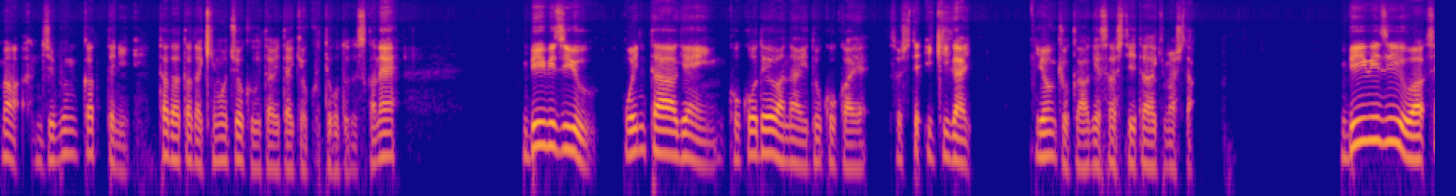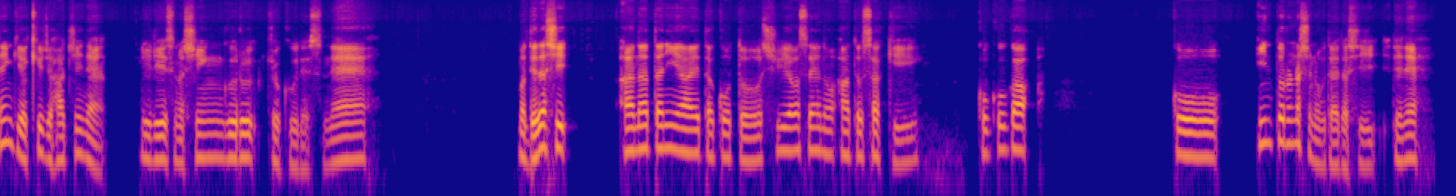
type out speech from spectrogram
まあ、自分勝手にただただ気持ちよく歌いたい曲ってことですかね。Be with you, Winter Again, ここではないどこかへ、そして生きがい。4曲上げさせていただきました。Be with you は1998年リリースのシングル曲ですね。まあ、出だし、あなたに会えたこと、幸せの後先、ここが、こう、イントロなしの歌い出しでね、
